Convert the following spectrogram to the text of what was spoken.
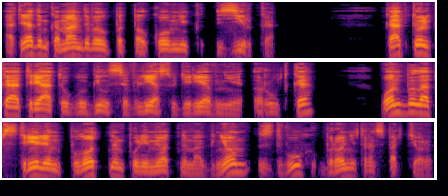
Отрядом командовал подполковник Зирка. Как только отряд углубился в лес у деревни Рудка, он был обстрелян плотным пулеметным огнем с двух бронетранспортеров.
